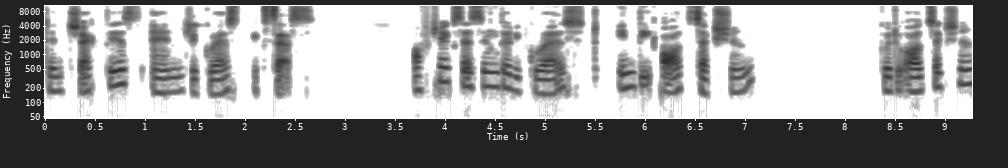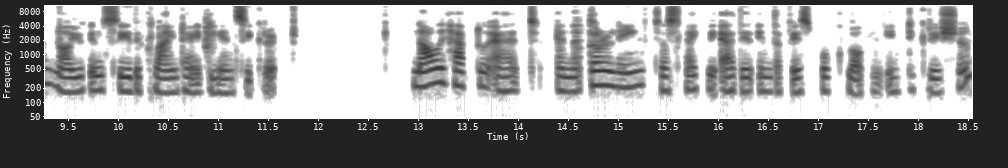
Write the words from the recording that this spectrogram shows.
Then check this and request access. After accessing the request in the auth section, go to auth section. Now you can see the client ID and secret. Now we have to add another link just like we added in the Facebook login integration.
